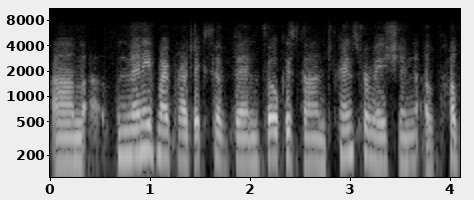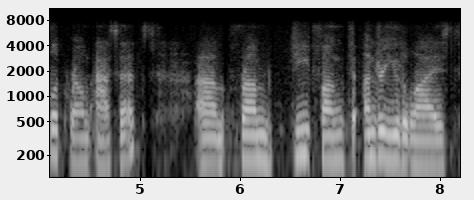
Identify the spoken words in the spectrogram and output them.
um, many of my projects have been focused on transformation of public realm assets um, from defunct, underutilized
